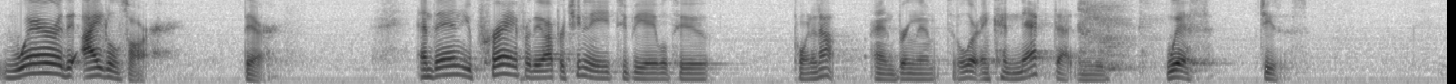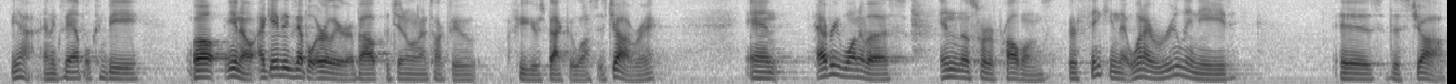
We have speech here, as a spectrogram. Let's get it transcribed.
where the idols are there. And then you pray for the opportunity to be able to point it out and bring them to the Lord and connect that need with Jesus. Yeah, an example can be well, you know, I gave the example earlier about the gentleman I talked to a few years back who lost his job, right? And every one of us in those sort of problems, they're thinking that what I really need is this job.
